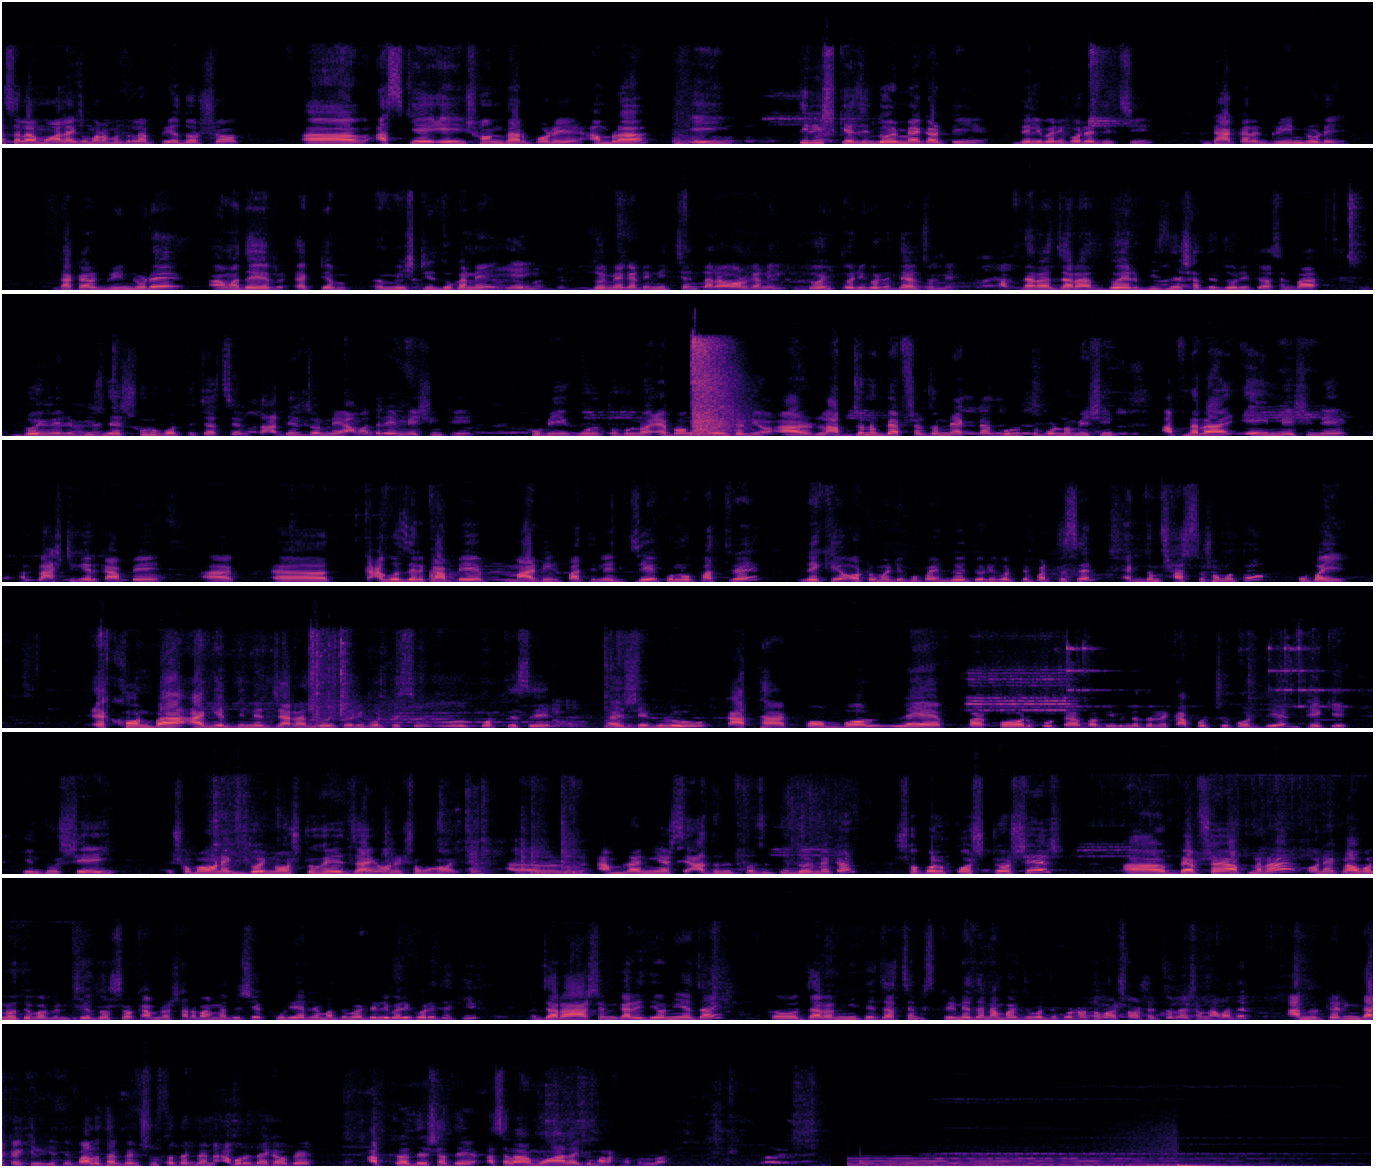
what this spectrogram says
আসসালামু আলাইকুম রহমতুল্লাহ, প্রিয় দর্শক। আজকে এই সন্ধ্যার পরে আমরা এই তিরিশ কেজি দই মেকারটি ডেলিভারি করে দিচ্ছি ঢাকার গ্রিন রোডে। ঢাকার গ্রিন রোডে আমাদের একটা মিষ্টির দোকানে এই দই মেকারটি নিচ্ছেন, তারা অর্গানিক দই তৈরি করে দেওয়ার জন্য। আপনারা যারা দইয়ের বিজনেস সাথে জড়িত আছেন বা দইয়ের বিজনেস শুরু করতে চাচ্ছেন, তাদের জন্য আমাদের এই মেশিনটি খুবই গুরুত্বপূর্ণ এবং প্রয়োজনীয়। আর লাভজনক ব্যবসার জন্য একটা গুরুত্বপূর্ণ মেশিন। আপনারা এই মেশিনে প্লাস্টিকের কাপে কাগজের কাপে, মাটির পাতিলে যে কোনো পাত্রে রেখে অটোমেটিক উপায়ে দই তৈরি করতে পারতেছেন। একদম স্বাস্থ্যসম্মত উপায়ে। এখন বা আগের দিনের যারা দই তৈরি করতেছে করতেছে সেগুলো কাঁথা, কম্বল ল্যাপ বা খড় কুটা বা বিভিন্ন ধরনের কাপড় চোপড় দিয়ে ঢেকে। কিন্তু সেই সময় অনেক দই নষ্ট হয়ে যায়, অনেক সময় হয়। আর আমরা নিয়ে আসছি আধুনিক প্রযুক্তি দই মেকার সকল কষ্ট শেষ। ব্যবসায় আপনারা অনেক লাভবান হতে পারবেন। প্রিয় দর্শক, আমরা সারা বাংলাদেশে কুরিয়ারের মাধ্যমে ডেলিভারি করে থাকি। যারা আসেন, গাড়ি দিয়েও নিয়ে যায়। তো যারা নিতে যাচ্ছেন স্ক্রিনে যে নাম্বার যোগাযোগ করুন অথবা সরাসরি চলে আসুন আমাদের আনু ট্রেডিং ঢাকা খিলখিতে ভালো থাকবেন, সুস্থ থাকবেন। আবারও দেখা হবে আপনাদের সাথে। আসসালামু আলাইকুম রহমতুল্লাহ।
